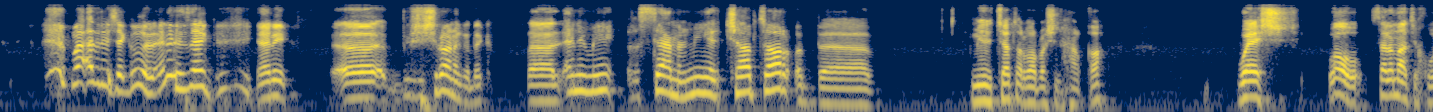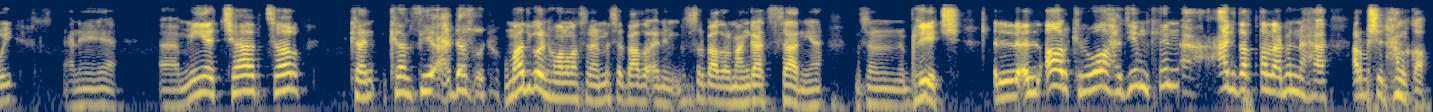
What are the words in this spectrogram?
ما أدري إيش أقول الأنمي زق. يعني آه شلون أقول لك؟ آه الأنمي استعمل 100 شابتر ب 100 شابتر ب 24 حلقة. ويش؟ واو سلامات يا أخوي. يعني آه 100 شابتر كان كان في أحداث. وما تقول انها والله مثلا مثل بعض الانمي مثل بعض المانجات الثانية مثلا بليتش ال- الأرك الواحد يمكن أقدر أطلع منها 24 حلقة.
